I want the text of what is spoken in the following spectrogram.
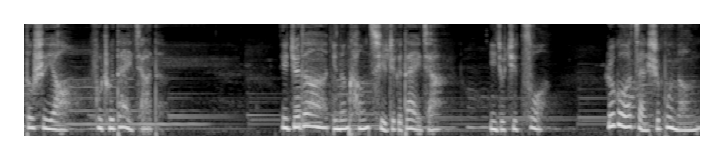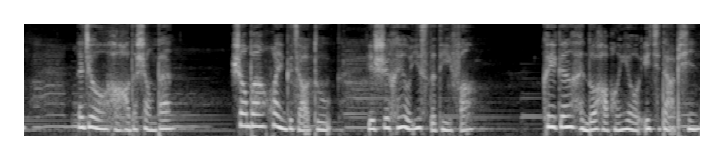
都是要付出代价的。你觉得你能扛起这个代价，你就去做。如果暂时不能，那就好好的上班。上班换一个角度，也是很有意思的地方，可以跟很多好朋友一起打拼，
